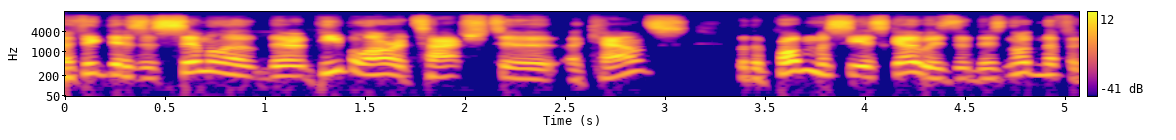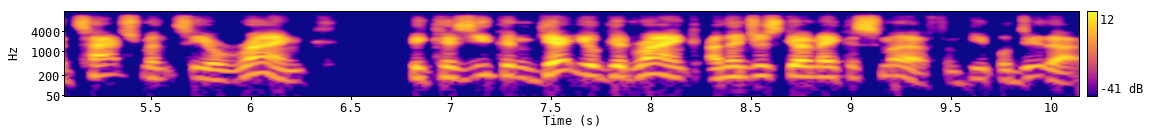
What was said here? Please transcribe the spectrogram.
I think there's a similar. There people are attached to accounts, but the problem with CS:GO is that there's not enough attachment to your rank because you can get your good rank and then just go make a Smurf, and people do that.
